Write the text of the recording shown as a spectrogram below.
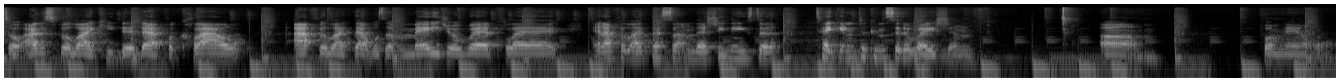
So I just feel like he did that for clout. I feel like that was a major red flag. And I feel like that's something that she needs to take into consideration um, from now on.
